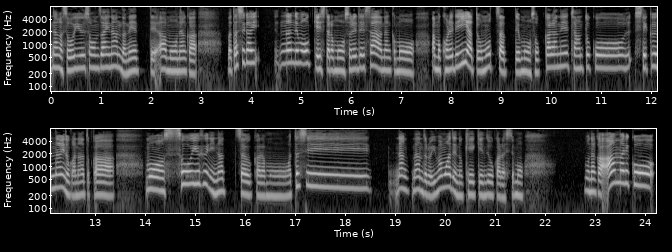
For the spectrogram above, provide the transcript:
なんかそういう存在なんだねって、あ、もうなんか、私が何でも OK したらもうそれでさ、なんかもう、あ、もうこれでいいやと思っちゃって、もうそっからね、ちゃんとこう、してくんないのかなとか、もうそういう風になっちゃうからもう、私、な、なんだろう、今までの経験上からしても、もうなんかあんまりこ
